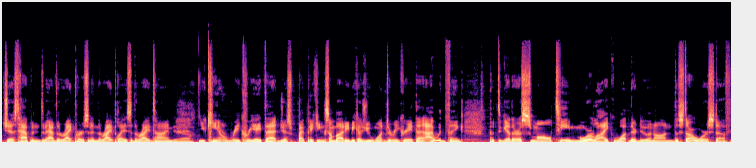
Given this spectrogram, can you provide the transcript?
just happened to have the right person in the right place at the right time Yeah. you can't recreate that just by picking somebody because you want to recreate that. I would think put together a small team, more like what they're doing on the Star Wars stuff.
